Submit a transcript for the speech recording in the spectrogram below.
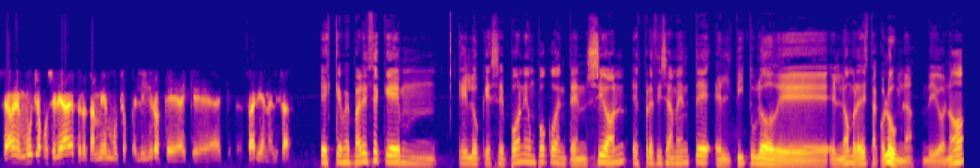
se abren muchas posibilidades, pero también muchos peligros que hay que, pensar y analizar. Es que me parece que, mm, que lo que se pone un poco en tensión es precisamente el título de el nombre de esta columna, digo, ¿no?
